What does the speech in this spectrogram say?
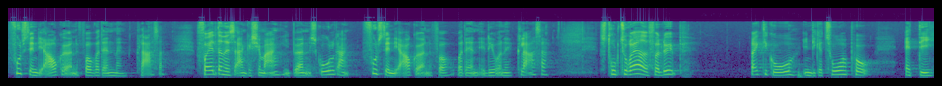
fuldstændig afgørende for, hvordan man klarer sig. Forældrenes engagement i børnenes skolegang fuldstændig afgørende for, hvordan eleverne klarer sig. Struktureret forløb, rigtig gode indikatorer på, at det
